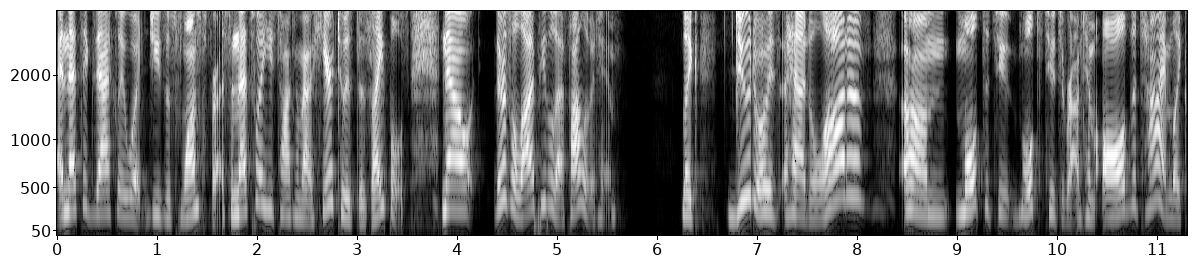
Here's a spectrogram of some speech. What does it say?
And that's exactly what Jesus wants for us. And that's what he's talking about here to his disciples. Now, there's a lot of people that followed him. Like, dude always had a lot of um multitude multitudes around him all the time. Like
